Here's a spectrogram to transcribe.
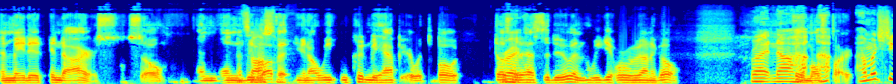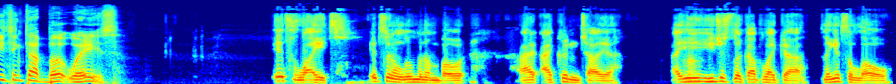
and made it into ours. So and and That's we awesome. love it. You know, we, we couldn't be happier with the boat. Does Right. what it has to do, and we get where we want to go Right now, for the most how, part. how much do you think that boat weighs? It's light. It's an aluminum boat. I I couldn't tell you. I, you, you just look up like a I think it's a low.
